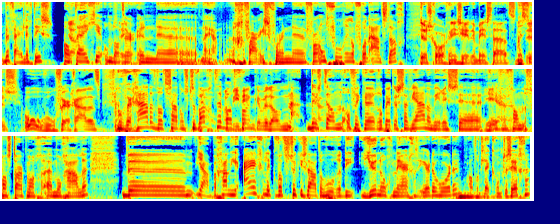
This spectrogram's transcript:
beveiligd is. Al een ja, tijdje, omdat zeker. er een, nou ja, een gevaar is voor een, voor een ontvoering of voor een aanslag. Dus georganiseerde misdaad. Precies. Dus, oeh, hoe ver gaat het? Hoe ver gaat het? Wat staat ons te wachten? Nou, wat wie voor, denken we dan? Nou, dus ja. dan of ik Roberto Saviano weer eens yeah. even van, van start mag, mag halen. We, ja, we gaan hier eigenlijk wat stukjes laten horen die je nog nergens eerder hoorde. Altijd lekker om te zeggen.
